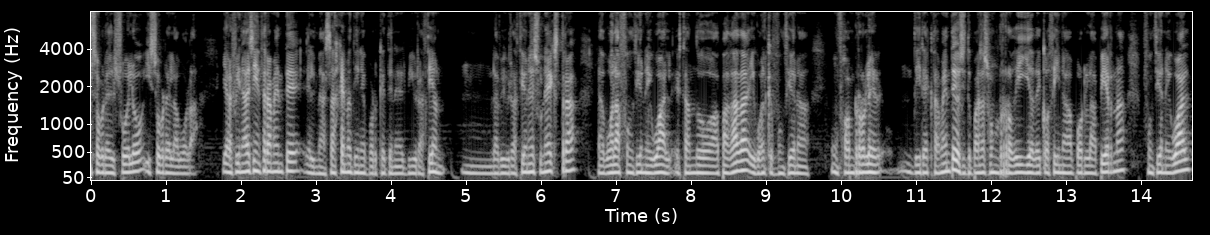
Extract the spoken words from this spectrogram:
sobre el suelo y sobre la bola. Y al final, sinceramente, el masaje no tiene por qué tener vibración. Mm, la vibración es un extra, la bola funciona igual estando apagada, igual que funciona un foam roller directamente, o si te pasas un rodillo de cocina por la pierna, funciona igual,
